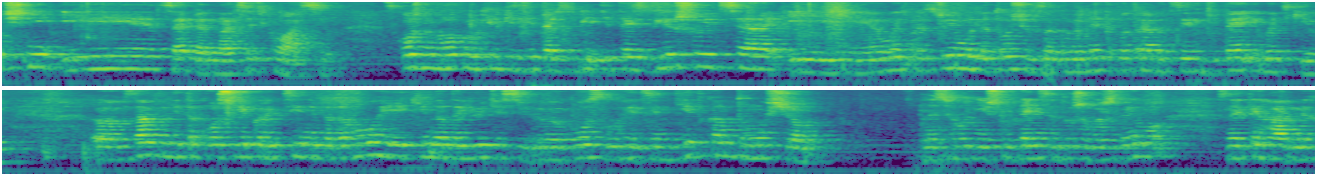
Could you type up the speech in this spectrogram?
учні і це 15 класів. Кожним роком кількість дітей, збільшується, і ми працюємо для того, щоб задовольнити потреби цих дітей і батьків. Е, В закладі також є корекційні педагоги, які надають е, послуги цим діткам, тому що на сьогоднішній день це дуже важливо знайти гарних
